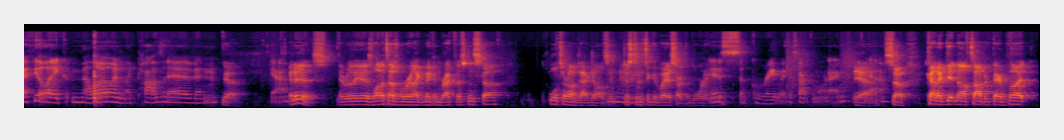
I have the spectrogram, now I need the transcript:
I feel like mellow and like positive and yeah. yeah. It is. It really is. A lot of times when we're like making breakfast and stuff, we'll turn on Jack Johnson just because it's a good way to start the morning. It is a great way to start the morning. Yeah. So kind of getting off topic there, but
